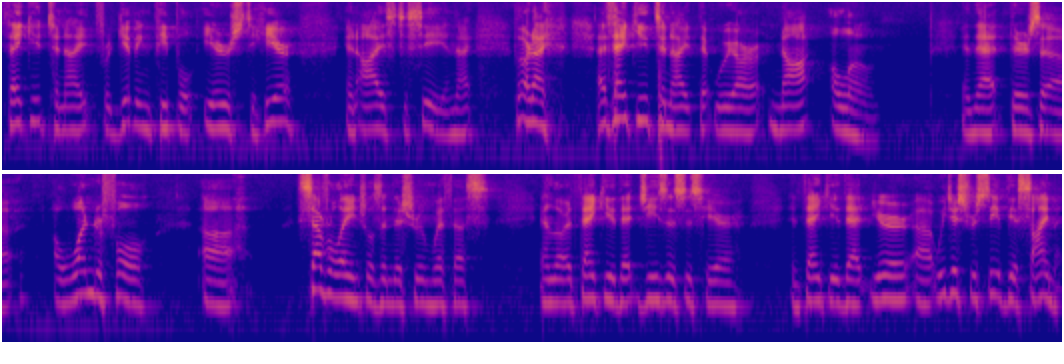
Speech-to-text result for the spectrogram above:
Thank you tonight for giving people ears to hear and eyes to see. And that lord i, I thank you tonight that we are not alone and that there's a, a wonderful uh, several angels in this room with us. And Lord, thank you that Jesus is here. And thank you that you're, uh, we just received the assignment.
